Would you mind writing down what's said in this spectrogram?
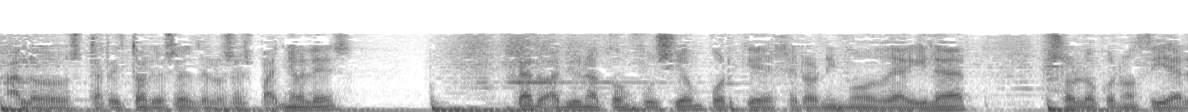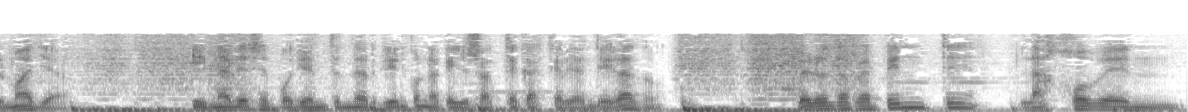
a los territorios de los españoles, claro, había una confusión porque Jerónimo de Aguilar solo conocía el maya, y nadie se podía entender bien con aquellos aztecas que habían llegado. Pero de repente, la joven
